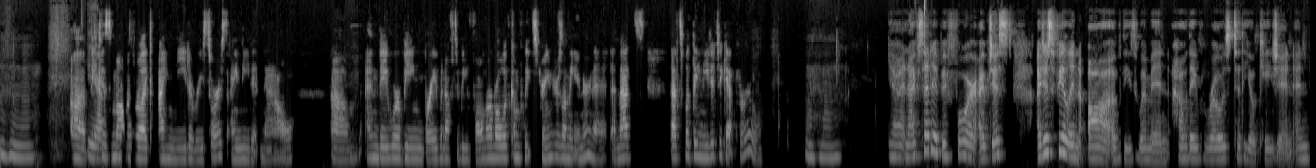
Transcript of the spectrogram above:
Mm-hmm. Uh, because yeah. mamas were like, I need a resource. I need it now. Um, and they were being brave enough to be vulnerable with complete strangers on the internet. And that's, that's what they needed to get through. Mm-hmm. Yeah, and I've said it before. I've just I just feel in awe of these women how they've rose to the occasion and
